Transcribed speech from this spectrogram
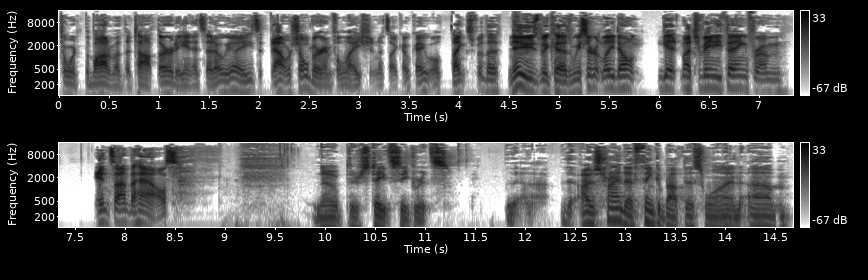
towards the bottom of the top 30. And it said, Oh, yeah, he's out with shoulder inflammation. It's like, okay, well, thanks for the news because we certainly don't get much of anything from inside the house. Nope, they're state secrets. I was trying to think about this one. Um,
